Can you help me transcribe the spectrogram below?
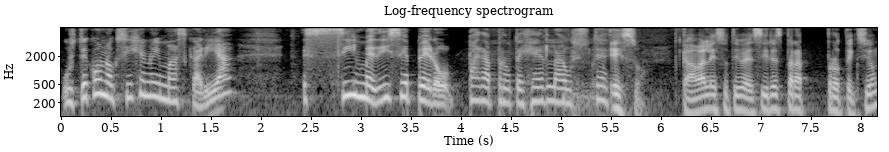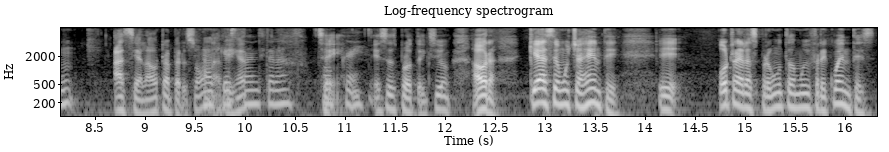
¿Usted con oxígeno y mascarilla? Sí, me dice, pero para protegerla a usted. Eso, cabal, eso te iba a decir, es para protección hacia la otra persona. Aquí está entrando. Sí, eso es protección. Ahora, ¿qué hace mucha gente? Eh, otra de las preguntas muy frecuentes,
